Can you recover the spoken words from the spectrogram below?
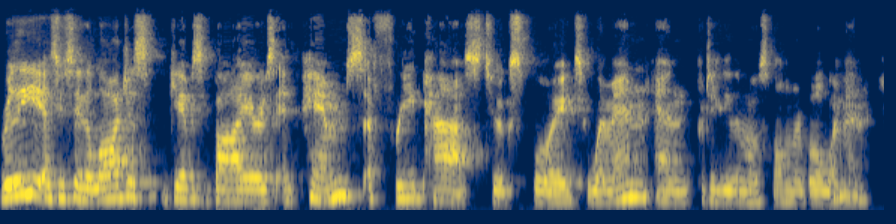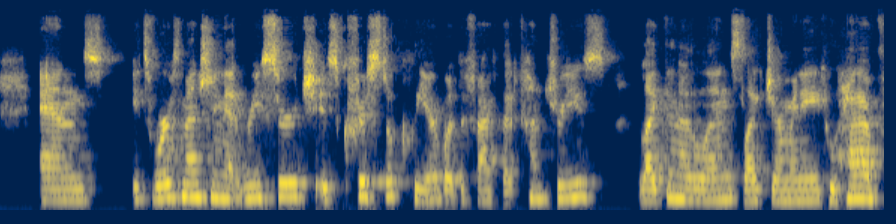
Really, as you say, the law just gives buyers and pimps a free pass to exploit women and particularly the most vulnerable women. And it's worth mentioning that research is crystal clear about the fact that countries like the Netherlands, like Germany, who have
